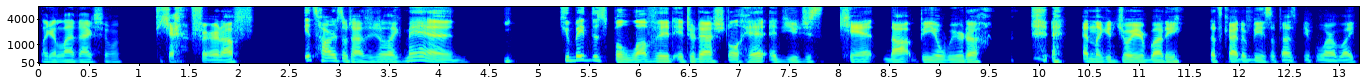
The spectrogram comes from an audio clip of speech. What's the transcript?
Like a live action one. Yeah, fair enough. It's hard sometimes. You're like, man, you, you made this beloved international hit, and you just can't not be a weirdo and like enjoy your money. That's kind of me sometimes. People are like,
